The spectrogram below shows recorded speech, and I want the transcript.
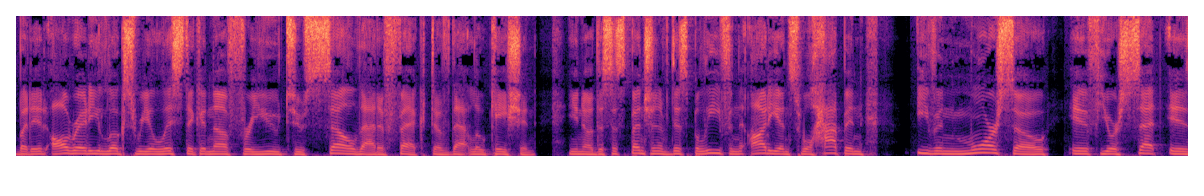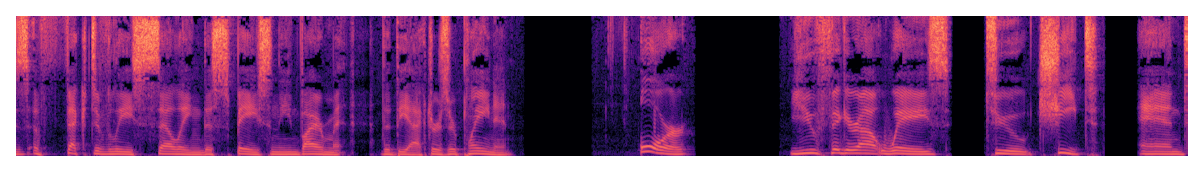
but it already looks realistic enough for you to sell that effect of that location. You know, the suspension of disbelief in the audience will happen even more so if your set is effectively selling the space and the environment that the actors are playing in. Or you figure out ways to cheat and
